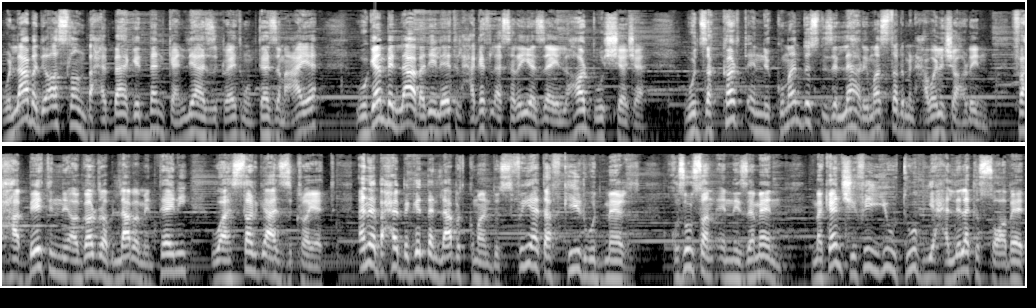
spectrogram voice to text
واللعبة دي أصلا بحبها جدا كان ليها ذكريات ممتازة معايا. وجنب اللعبة دي لقيت الحاجات الأثرية زي ال hard والشاشة. واتذكرت إن Commandos نزل لها remaster من حوالي شهرين فحبيت إني أجرب اللعبة من تاني وأسترجع الذكريات. أنا بحب جدا لعبة Commandos فيها تفكير ودماغ. خصوصا إن زمان ما كانش فيه يوتيوب يحللك الصعوبات.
